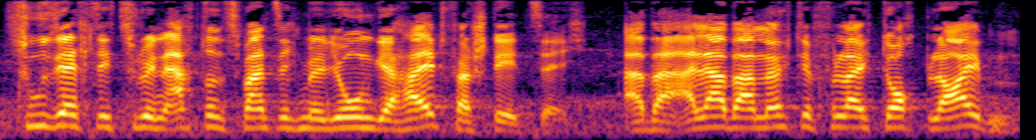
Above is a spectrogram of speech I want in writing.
Zusätzlich zu den 28 Millionen Gehalt, versteht sich. Aber Alaba möchte vielleicht doch bleiben.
